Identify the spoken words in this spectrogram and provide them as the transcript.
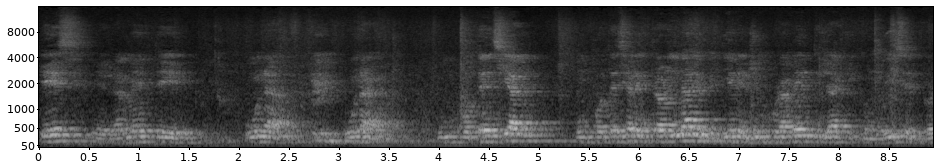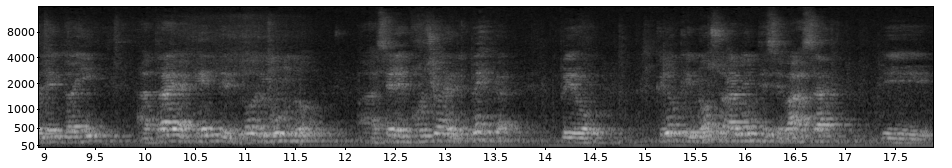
es eh, realmente una, una, un, potencial, un potencial extraordinario que tiene el juramento, ya que, como dice el proyecto ahí, atrae a gente de todo el mundo a hacer excursiones de pesca, pero creo que no solamente se basa eh,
